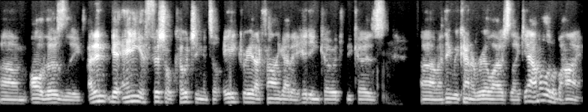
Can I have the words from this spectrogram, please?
um, all of those leagues. I didn't get any official coaching until eighth grade. I finally got a hitting coach because um, I think we kind of realized like, yeah, I'm a little behind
